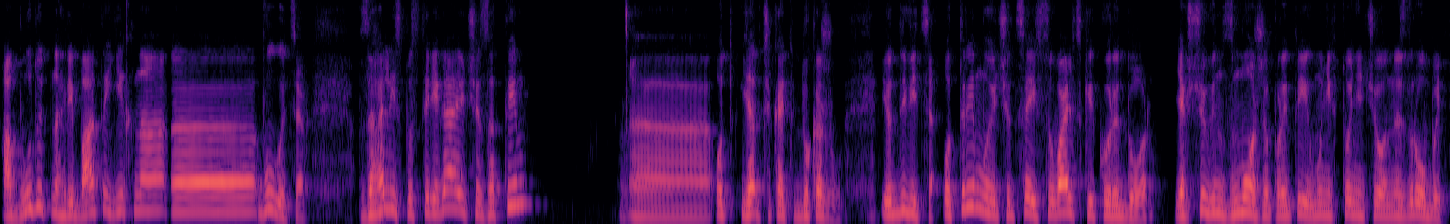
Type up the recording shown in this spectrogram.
а будуть нагрібати їх на е, вулицях. Взагалі, спостерігаючи за тим. Е, от я чекайте, докажу. І от дивіться, отримуючи цей сувальський коридор, якщо він зможе пройти, йому ніхто нічого не зробить,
